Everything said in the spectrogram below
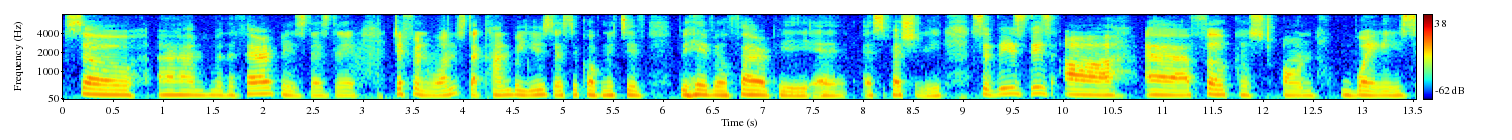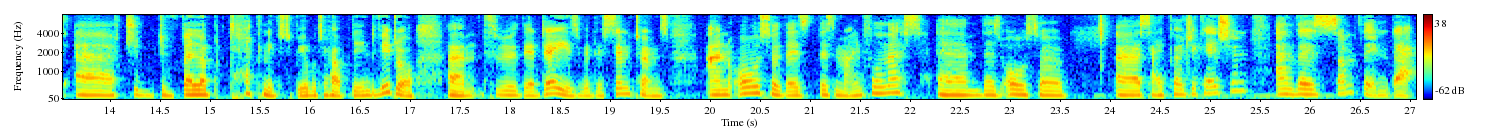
So um, with the therapies, there's the different ones that can be used as the cognitive behavioral therapy, uh, especially. So these these are uh, focused on ways uh, to develop techniques to be able to help the individual um, through their days with the symptoms. And also, there's there's mindfulness. Um, there's also uh, psychoeducation, and there's something that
